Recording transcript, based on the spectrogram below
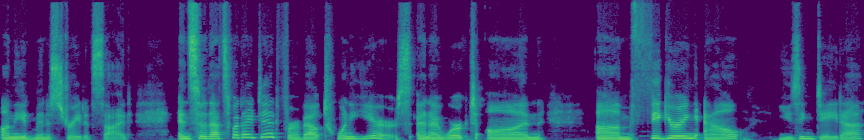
on the administrative side. And so that's what I did for about 20 years. And I worked on um, figuring out using data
